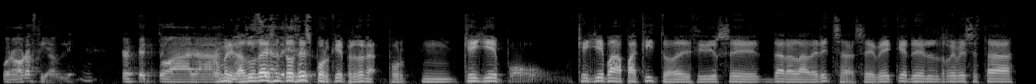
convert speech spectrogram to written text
por ahora fiable. Respecto a la... Hombre, la duda es entonces por qué, perdona, por mm, qué, ¿Qué lleva a Paquito a decidirse dar a la derecha? ¿Se ve que en el revés está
